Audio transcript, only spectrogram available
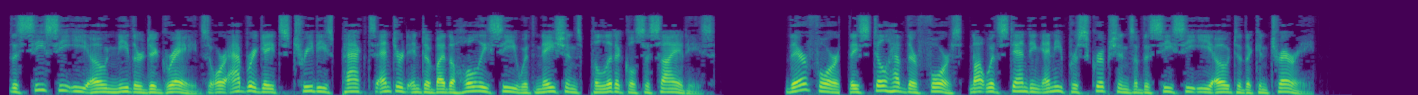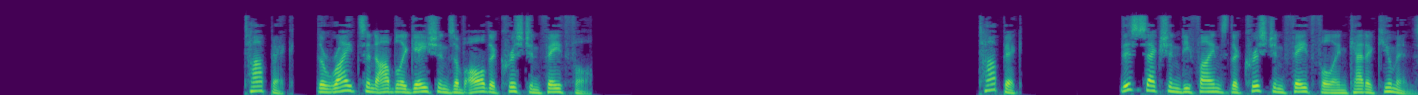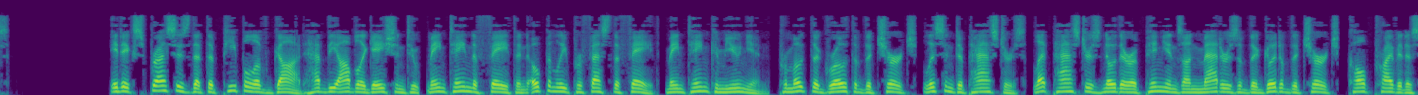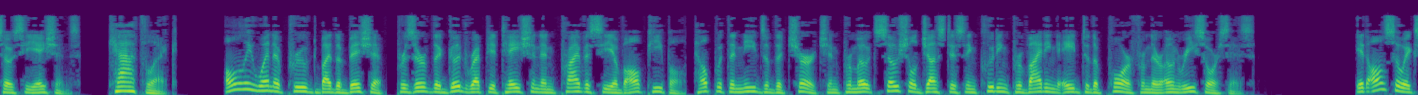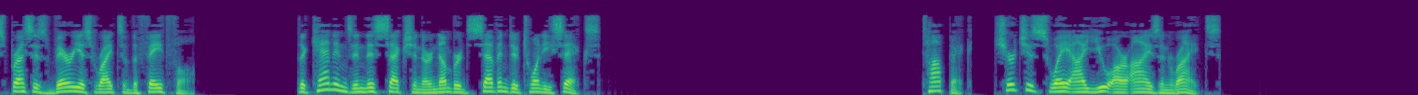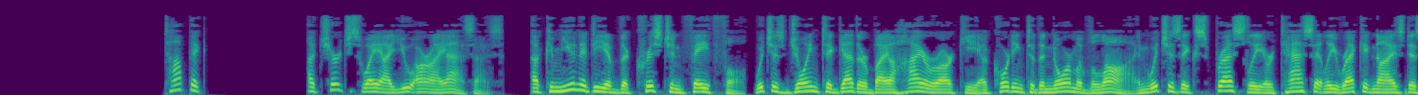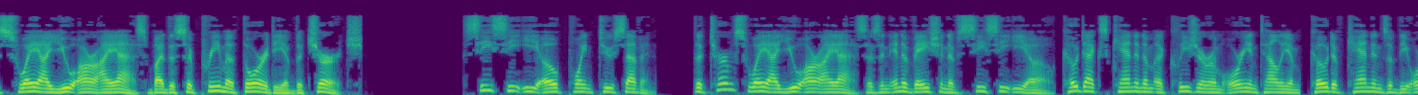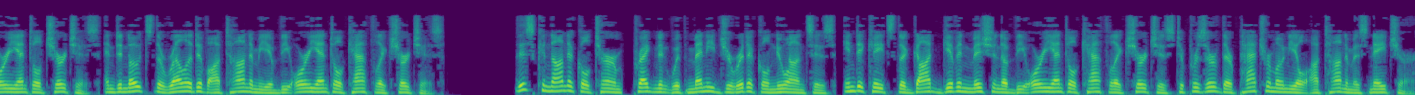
The CCEO neither degrades or abrogates treaties, pacts entered into by the Holy See with nations, political societies. Therefore, they still have their force, notwithstanding any prescriptions of the CCEO to the contrary. The rights and obligations of all the Christian faithful This section defines the Christian faithful and catechumens. It expresses that the people of God have the obligation to, maintain the faith and openly profess the faith, maintain communion, promote the growth of the Church, listen to pastors, let pastors know their opinions on matters of the good of the Church, call private associations, "'Catholic' Only when approved by the bishop, preserve the good reputation and privacy of all people, help with the needs of the Church and promote social justice including providing aid to the poor from their own resources. It also expresses various rights of the faithful. The canons in this section are numbered 7 to 26. Topic: Churches sui iuris and rights a church sui iuris is a community of the Christian faithful, which is joined together by a hierarchy according to the norm of law and which is expressly or tacitly recognized as sui iuris by the supreme authority of the Church." CCEO.27 the term sui iuris is an innovation of CCEO Codex Canonum Ecclesiarum Orientalium, Code of Canons of the Oriental Churches and denotes the relative autonomy of the Oriental Catholic Churches. This canonical term, pregnant with many juridical nuances, indicates the God-given mission of the Oriental Catholic Churches to preserve their patrimonial autonomous nature.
